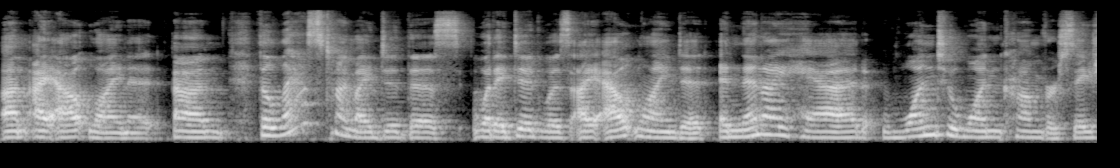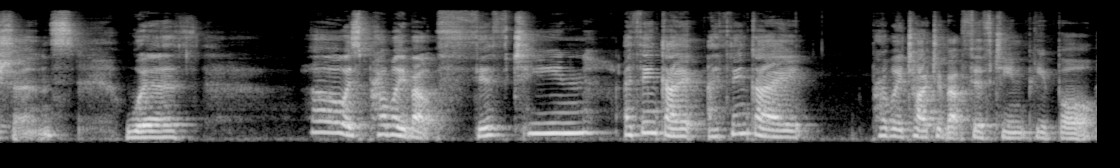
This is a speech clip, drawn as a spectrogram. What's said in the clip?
um, I outline it. Um, the last time I did this, what I did was I outlined it and then I had one to one conversations with oh, it's probably about 15. I think I I think I probably talked to about 15 people.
